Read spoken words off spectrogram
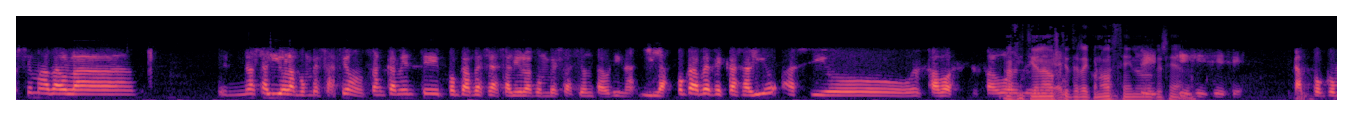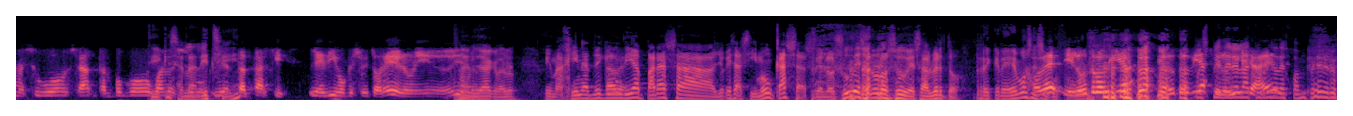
no se me ha dado la, no ha salido la conversación. Francamente, pocas veces ha salido la conversación taurina y las pocas veces que ha salido ha sido en favor, en favor. de- Aficionados que te reconocen o sí, lo que sea. Sí, ¿no? sí, sí, sí. Tampoco me subo, o sea, tampoco Tiene que cuando ser subo la leche, cliente ¿eh? taxi le digo que soy torero. Ni, ya, claro. Imagínate que un día paras a, yo qué sé, a Simón Casas, que lo subes o no lo subes, Alberto. Recreemos Joder, el otro día, el otro día se lo Pídele dije la a corrida él. de Juan Pedro.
